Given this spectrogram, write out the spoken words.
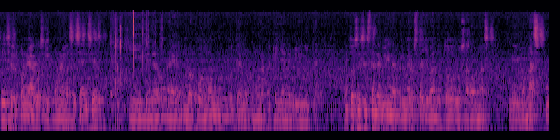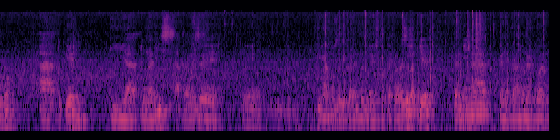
Sí, se le pone agua, se le ponen las esencias y genera eh, un vapor muy, muy, muy tenue, como una pequeña neblinita. Entonces esta neblina primero está llevando todos los aromas, lo más puro, a tu piel y a tu nariz a través de, digamos, de diferentes medios, porque a través de la piel termina penetrando en el cuerpo,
